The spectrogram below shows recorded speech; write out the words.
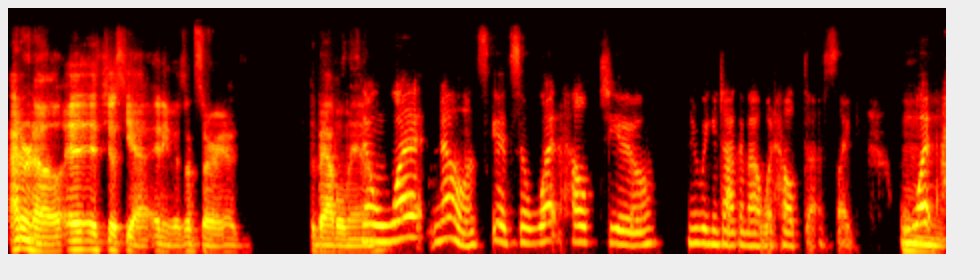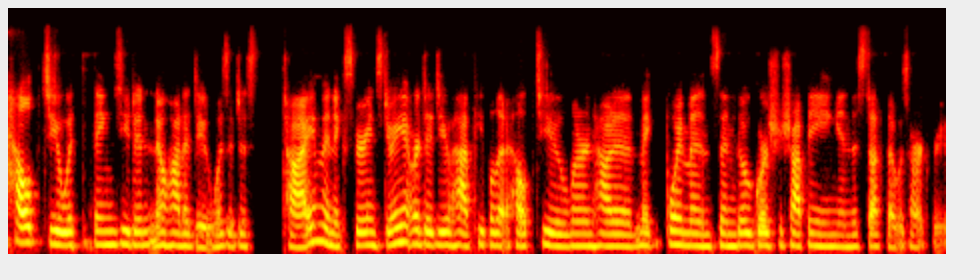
i don't know It- it's just yeah anyways i'm sorry I, the babble man So what no, it's good. So what helped you? Maybe we can talk about what helped us. Like what Mm. helped you with the things you didn't know how to do? Was it just time and experience doing it? Or did you have people that helped you learn how to make appointments and go grocery shopping and the stuff that was hard for you?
